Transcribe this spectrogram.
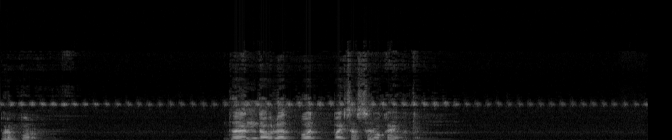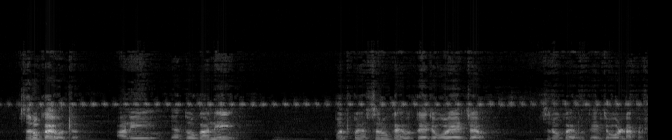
भरपूर धन दौलत पद पैसा सर्व काही होते. सर्व काही होतं. आणि या दोघांनी पद पैसा सर्व काही होतं. याच्या यांच्या सर्व काही होतं. यांच्या वडिलाकडे.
